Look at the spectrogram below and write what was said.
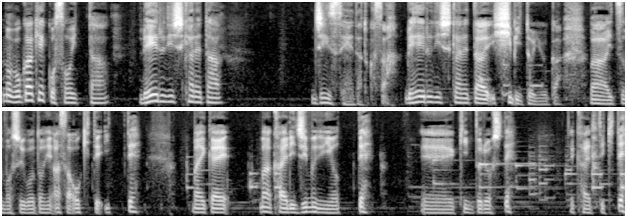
まあ、僕は結構そういったレールに敷かれた人生だとかさレールに敷かれた日々というかまあいつも仕事に朝起きて行って毎回まあ帰りジムに寄って、えー筋トレをしてで帰ってきて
